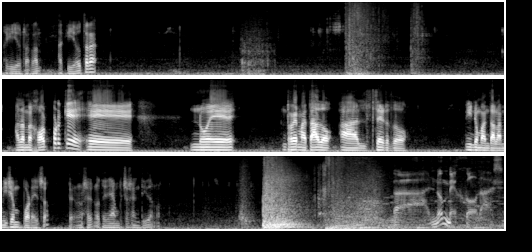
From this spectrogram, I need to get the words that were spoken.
Aquí hay otra. Aquí hay otra. A lo mejor porque eh, no he rematado al cerdo y no manda la misión por eso. Pero no sé, no tenía mucho sentido, ¿no? Ah, no me jodas.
